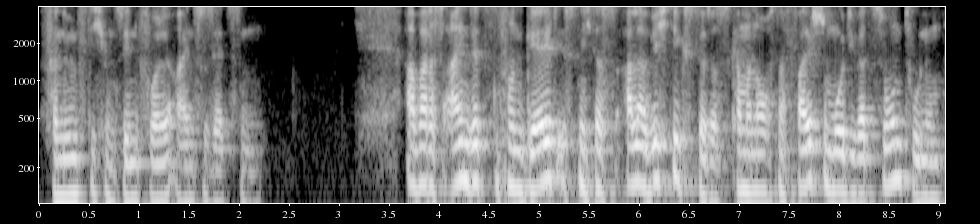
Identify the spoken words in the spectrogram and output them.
vernünftig und sinnvoll einzusetzen. Aber das Einsetzen von Geld ist nicht das Allerwichtigste. Das kann man auch aus einer falschen Motivation tun, um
